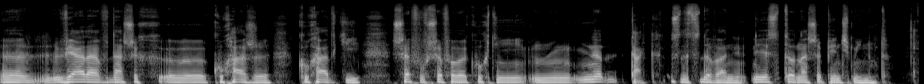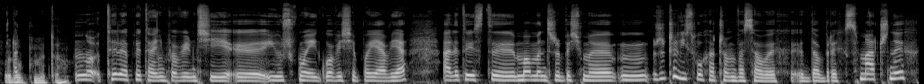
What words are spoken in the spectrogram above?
E, wiara w naszych e, kucharzy, kucharki, szefów, szefowe kuchni, mm, no, tak, zdecydowanie. Jest to nasze pięć minut. Róbmy to. No, tyle pytań, powiem ci, y, już w mojej głowie się pojawia, ale to jest y, moment, żebyśmy mm, życzyli słuchaczom wesołych, dobrych, smacznych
